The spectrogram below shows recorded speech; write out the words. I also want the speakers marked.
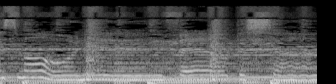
Speaker 1: this morning felt the sun.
